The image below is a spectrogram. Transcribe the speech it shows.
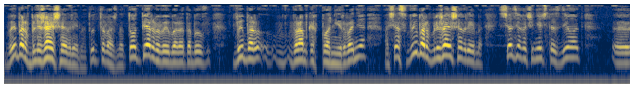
Выбор в ближайшее время. Тут это важно. Тот первый выбор, это был выбор в рамках планирования, а сейчас выбор в ближайшее время. Сейчас я хочу нечто сделать э,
